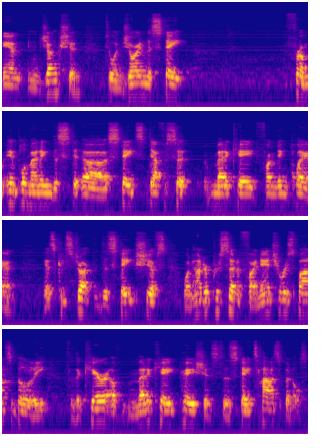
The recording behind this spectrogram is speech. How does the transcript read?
an injunction to enjoin the state from implementing the st- uh, state's deficit Medicaid funding plan. As constructed, the state shifts 100% of financial responsibility for the care of Medicaid patients to the state's hospitals.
